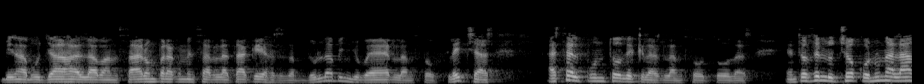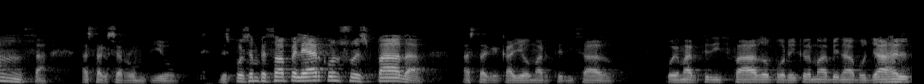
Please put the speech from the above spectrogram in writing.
bin Abu Jahl avanzaron para comenzar el ataque, Hazrat Abdullah bin Jubair lanzó flechas hasta el punto de que las lanzó todas. Entonces luchó con una lanza hasta que se rompió. Después empezó a pelear con su espada hasta que cayó martirizado. Fue martirizado por Ikrama bin Abu Jahl.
